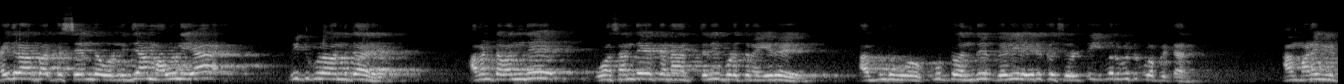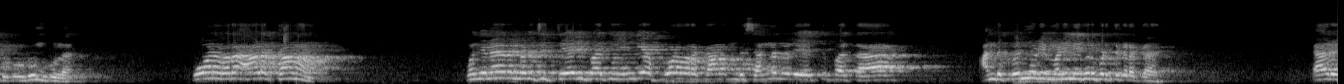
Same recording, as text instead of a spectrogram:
ஹைதராபாத்தை சேர்ந்த ஒரு நிஜாம் மௌலியா வீட்டுக்குள்ளே வந்துட்டாரு. அவன்கிட்ட வந்து உன் சந்தேகத்தை நான் தெளிவுபடுத்துறேன் இரு. அப்படின்ட்டு கூப்பிட்டு கூட்டு வந்து வெளியில் இருக்க சொல்லிட்டு இவர் வீட்டுக்குள்ளே போயிட்டார். அவன் மனைவி வீட்டுக்கு ரூமுக்குள்ளே போன வர ஆளை காணோம். கொஞ்ச நேரம் கழித்து தேடி பார்த்து எங்கேயா போனவரை காணோம்னு சன்னல் வெளியை எத்து பார்த்தா அந்த பெண்ணுடைய மடியில் இவர் படுத்து கிடக்காரு. யாரு?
